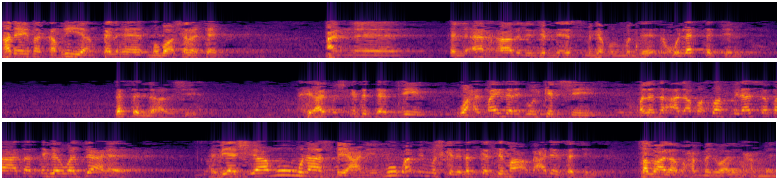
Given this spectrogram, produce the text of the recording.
هذا أيضا قضية أنقلها مباشرة عن الأخ هذا اللي جبنا اسمه قبل مدة. هو لا تسجل. لا تسجل هذا الشيء. هاي مشكلة التسجيل. واحد ما يقدر يقول كل شيء. ولا أنا بصفي لا استطاعت نقدر نوزعها في اشياء مو مناسبة يعني مو ما في مشكلة بس كسماع بعدين سجل. صلوا على محمد على محمد.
